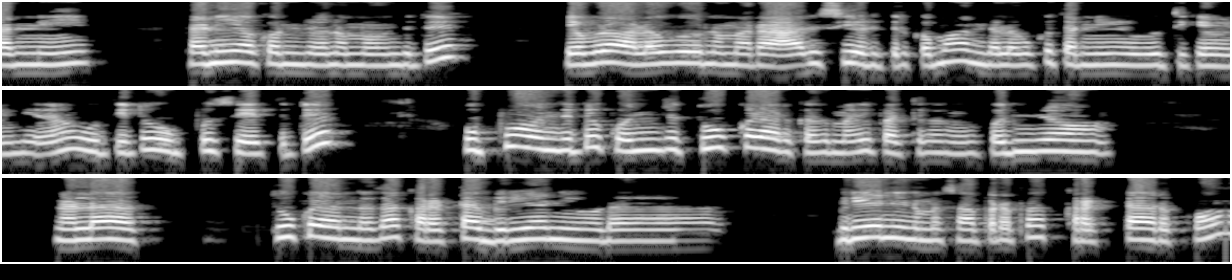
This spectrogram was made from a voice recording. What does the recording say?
தண்ணி தனியாக கொஞ்சம் நம்ம வந்துட்டு எவ்வளோ அளவு நம்ம ர- அரிசி எடுத்திருக்கோமோ அந்த அளவுக்கு தண்ணியை ஊற்றிக்க வேண்டியதான் ஊற்றிட்டு உப்பு சேர்த்துட்டு உப்பு வந்துட்டு கொஞ்சம் தூக்கலாக இருக்கிறது மாதிரி பார்த்துக்கோங்க. கொஞ்சம் நல்லா தூக்கலாக இருந்தால் தான் கரெக்டாக பிரியாணியோட பிரியாணி நம்ம சாப்பிட்றப்ப கரெக்டாக இருக்கும்.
